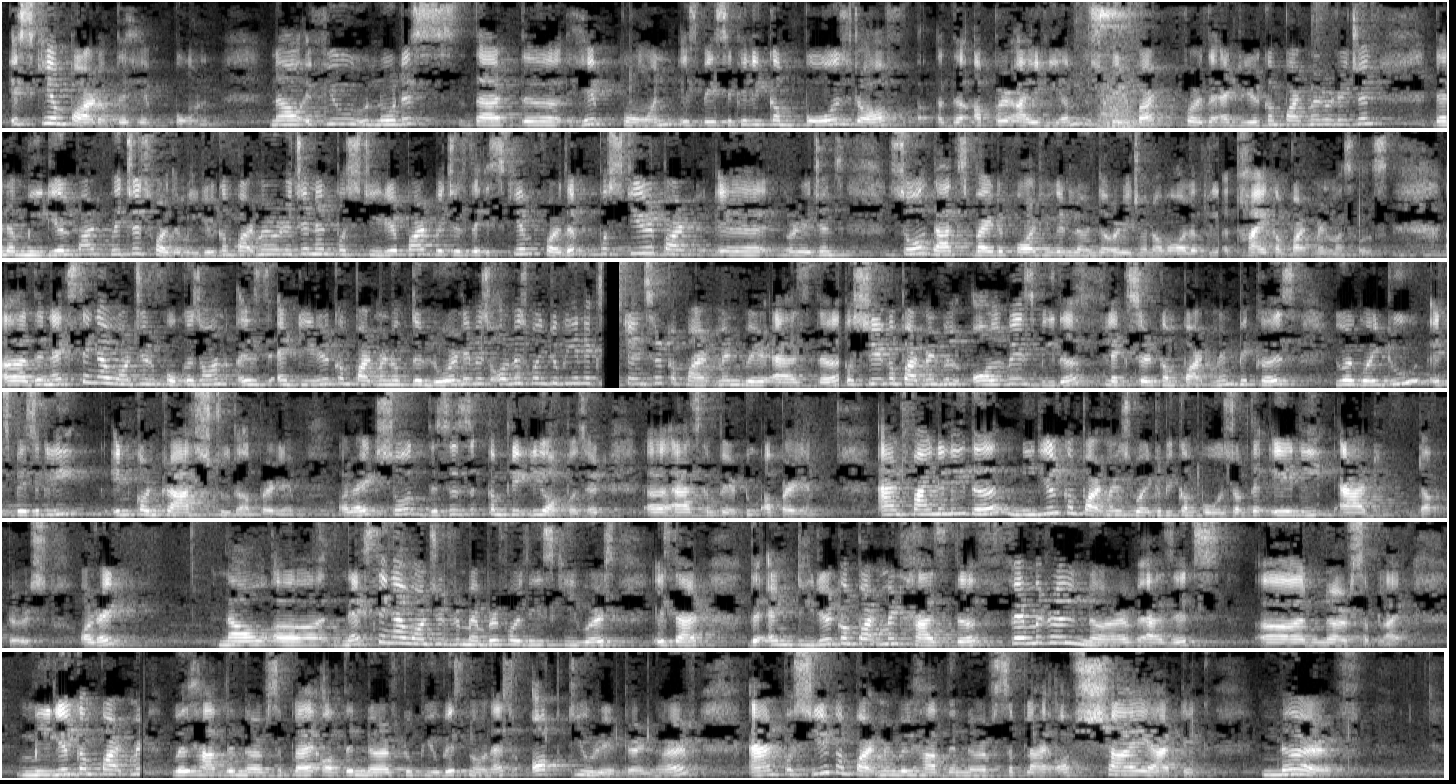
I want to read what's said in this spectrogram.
ischium part of the hip bone. Now, if you notice that the hip bone is basically composed of the upper ilium, the straight part for the anterior compartment origin, then a medial part which is for the medial compartment origin and posterior part which is the ischium for the posterior part uh, origins. So that's by default you can learn the origin of all of the thigh compartment muscles. Uh, the next thing I want you to focus on is anterior compartment of the lower limb is always going to be an extensor compartment whereas the posterior compartment will always be the flexor compartment because you are going to, it's basically in contrast to the upper limb. Alright, so this is completely opposite uh, as compared to upper limb. And finally, the medial compartment is going to be composed of the AD adductors. Alright. Now, uh, next thing I want you to remember for these keywords is that the anterior compartment has the femoral nerve as its uh, nerve supply. Medial compartment will have the nerve supply of the nerve to pubis known as obturator nerve and posterior compartment will have the nerve supply of sciatic nerve.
